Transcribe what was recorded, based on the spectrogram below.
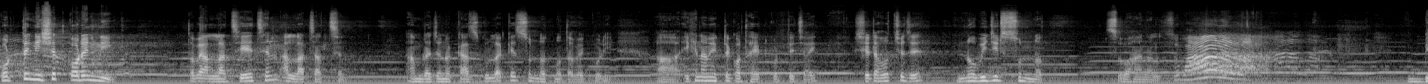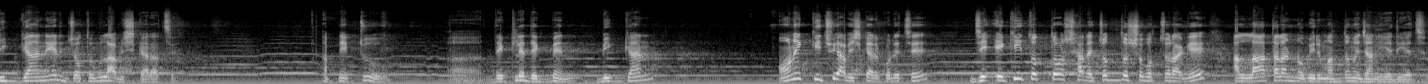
করতে নিষেধ করেননি তবে আল্লাহ চেয়েছেন আল্লাহ চাচ্ছেন। আমরা যেন কাজগুলোকে সুন্নত মোতাবেক করি। আহ, এখানে আমি একটা কথা এড করতে চাই সেটা হচ্ছে যে নবীজির সুন্নত সুবাহান আল্লাহ সুবহানাল্লাহ। বিজ্ঞানের যতগুলো আবিষ্কার আছে, আপনি একটু দেখলে দেখবেন বিজ্ঞান অনেক কিছুই আবিষ্কার করেছে যে একই তত্ত্ব সাড়ে চোদ্দশো বছর আগে আল্লাহ তালা নবীর মাধ্যমে জানিয়ে দিয়েছে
